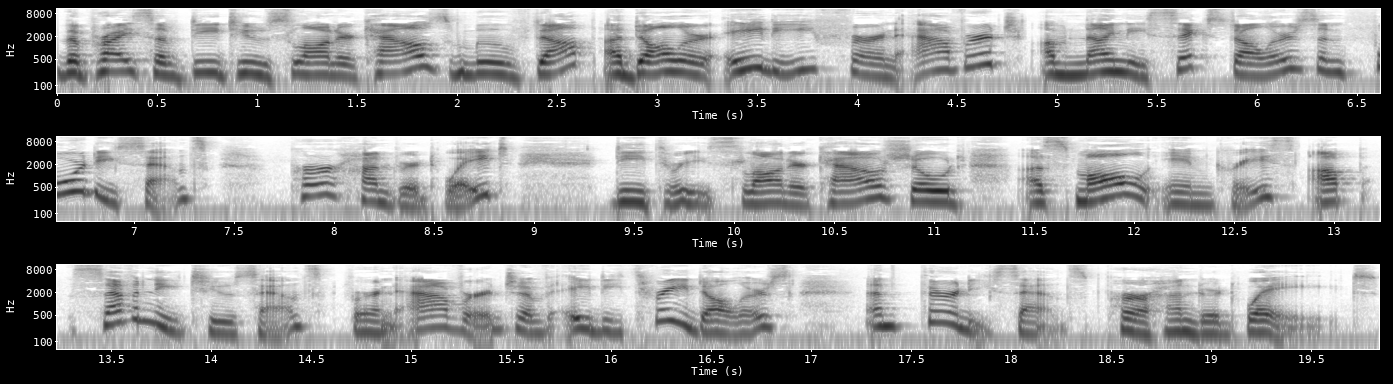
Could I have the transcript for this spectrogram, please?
The price of D2 slaughter cows moved up $1.80 for an average of $96.40 per hundredweight. D3 slaughter cow showed a small increase, up 72 cents for an average of $83.30 per hundredweight.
